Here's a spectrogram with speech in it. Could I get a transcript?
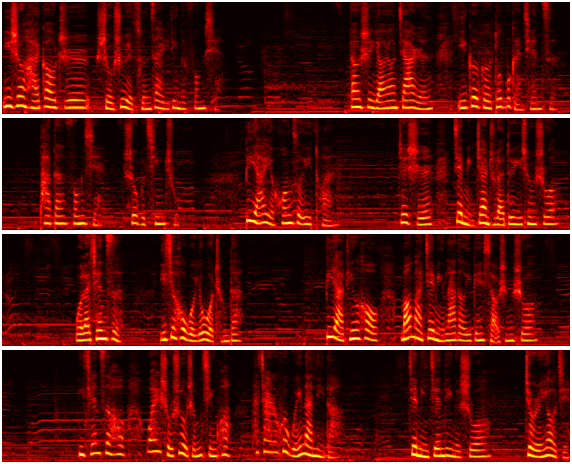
医生还告知，手术也存在一定的风险。当时杨洋家人一个个都不敢签字，怕担风险说不清楚。碧雅也慌作一团。这时建敏站出来对医生说：“我来签字，一切后果由我承担。”碧雅听后忙把建敏拉到一边，小声说：“你签字后，万一手术有什么情况，他家人会为难你的。”建敏坚定地说：“救人要紧，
